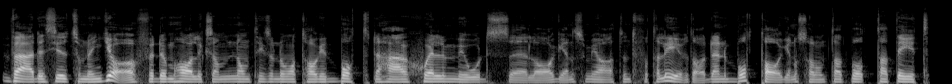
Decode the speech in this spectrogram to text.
världen ser ut som den gör för de har liksom någonting som de har tagit bort den här självmordslagen som gör att du inte får ta livet av. Den är borttagen och så har de tagit bort, tagit dit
